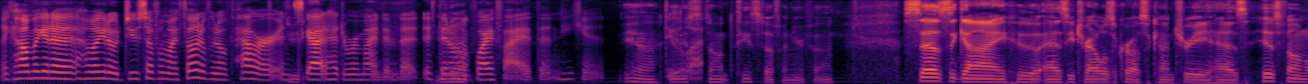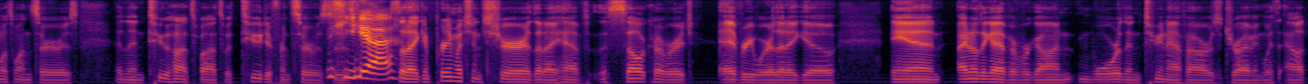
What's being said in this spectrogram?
Like, how am I gonna how am I gonna do stuff on my phone if we don't have power? And You- Scott had to remind him that if they don't don't- have Wi-Fi, then he can't. yeah, do you a just lot. don't do stuff on your phone. Says the guy who, as he travels across the country, has his phone with one service and then two hotspots with two different services. yeah. so that I can pretty much ensure that I have the cell coverage everywhere that I go. And I don't think I've ever gone more than two and a half hours driving without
